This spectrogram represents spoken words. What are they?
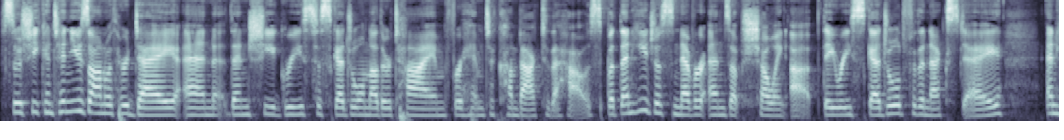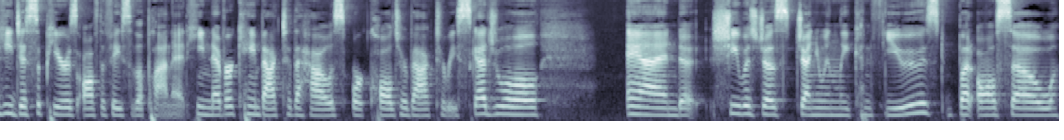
So she continues on with her day and then she agrees to schedule another time for him to come back to the house. But then he just never ends up showing up. They rescheduled for the next day and he disappears off the face of the planet. He never came back to the house or called her back to reschedule. And she was just genuinely confused, but also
